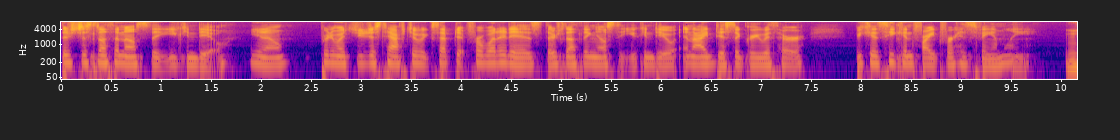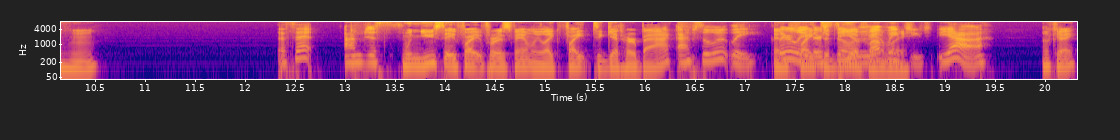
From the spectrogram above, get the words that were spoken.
there's just nothing else that you can do. You know, pretty much you just have to accept it for what it is. There's nothing else that you can do. And I disagree with her because he can fight for his family. Mm-hmm. That's it. I'm just When you say fight for his family, like fight to get her back. absolutely clearly they're still in love with each. Yeah, Okay.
